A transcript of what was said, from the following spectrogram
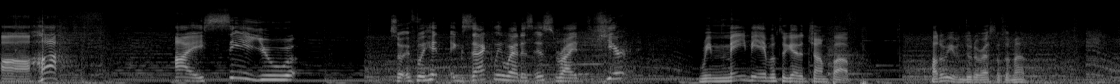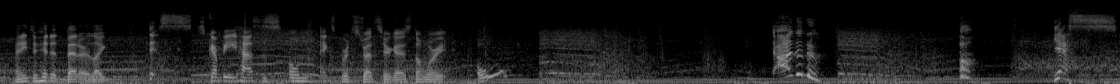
Aha! I see you. So if we hit exactly where this is right here, we may be able to get a jump up. How do we even do the rest of the map? I need to hit it better, like. Scrapie has his own expert strats here, guys. Don't worry. Oh. I don't know. Oh. Yes.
